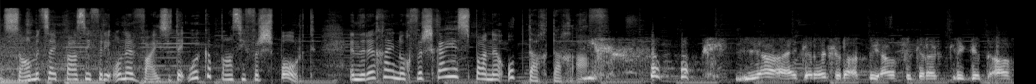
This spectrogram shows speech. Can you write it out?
En saam met sy passie vir die onderwys het hy ook 'n passie vir sport en rig hy nog verskeie spanne op dagdag af. ja, ek het reg geraak by af vir cricket af.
